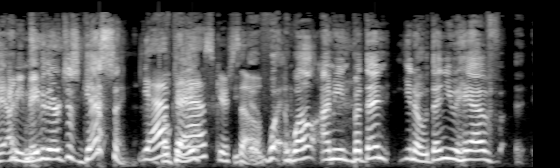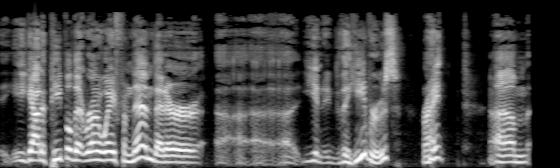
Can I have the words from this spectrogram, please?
I mean, maybe they're just guessing. You have okay? to ask yourself. Well, I mean, but then, you know, then you have, you got a people that run away from them that are, uh, uh, you know, the Hebrews, right? Um,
